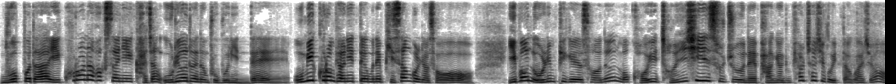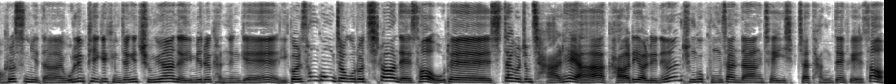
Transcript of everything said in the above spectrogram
무엇보다 이 코로나 확산이 가장 우려되는 부분인데 오미크론 변이 때문에 비상 걸려서 이번 올림픽에서는 뭐 거의 전시 수준의 방역이 펼쳐지고 있다고 하죠. 그렇습니다. 올림픽이 굉장히 중요한 의미를 갖는 게 이걸 성공적으로 치러내서 올해 시작을 좀 잘해야 가을에 열리는 중국 공산당 제20차 당대회에서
